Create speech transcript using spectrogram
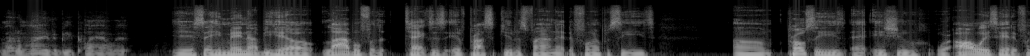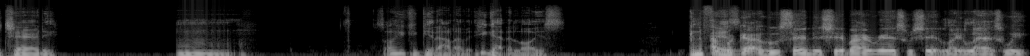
A lot of money to be playing with. Yeah, it said he may not be held liable for the taxes if prosecutors find that the fund proceeds um, proceeds at issue were always headed for charity. Mm. So he can get out of it. He got the lawyers. And the I forgot who said this shit, but I read some shit like last week,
